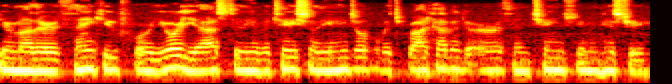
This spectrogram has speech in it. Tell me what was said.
Dear Mother, thank you for your yes to the invitation of the angel which brought heaven to earth and changed human history.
